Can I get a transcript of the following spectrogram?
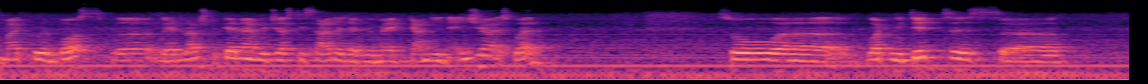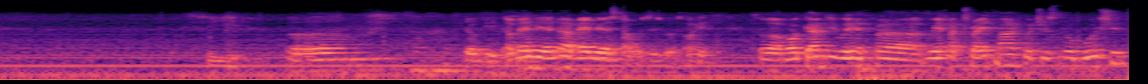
my current boss, uh, we had lunch together, and we just decided that we make Gandi in Asia as well. So uh, what we did is. Uh, see. Um, okay, uh, maybe uh, maybe I start with this first. Okay. So about Gandi, we have uh, we have a trademark which is no bullshit.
